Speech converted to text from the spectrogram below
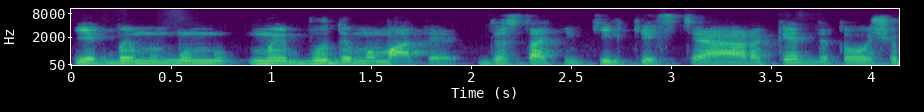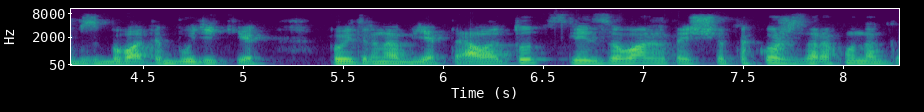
якби ми, будемо мати достатню кількість е, ракет для того, щоб збивати будь-які повітряні об'єкти. Але тут слід зауважити, що також за рахунок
